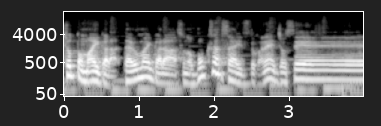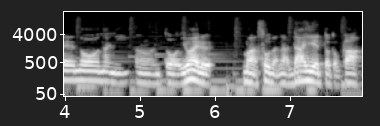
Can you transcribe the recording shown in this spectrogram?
ちょっと前から、だいぶ前から、そのボクササイズとかね、女性の何、うんと、いわゆる、まあそうだな、ダイエットとか、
